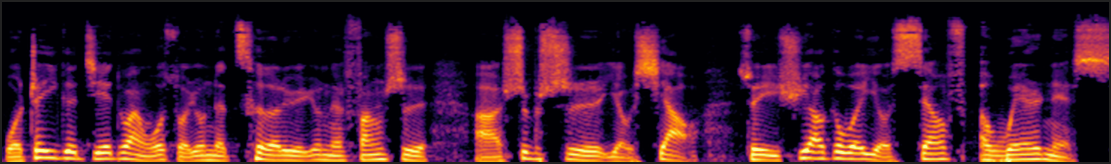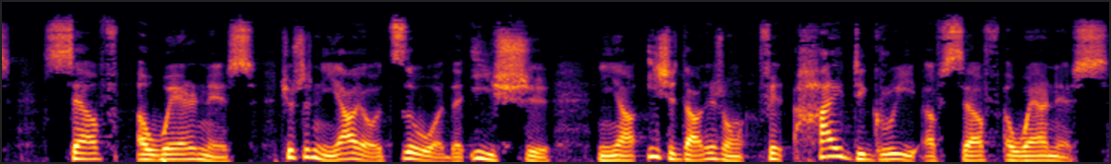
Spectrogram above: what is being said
我这一个阶段我所用的策略、用的方式啊，是不是有效？所以需要各位有 self awareness，self awareness 就是你要有自我的意识，你要意识到那种非 high degree of self awareness。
